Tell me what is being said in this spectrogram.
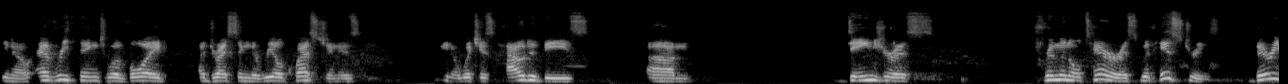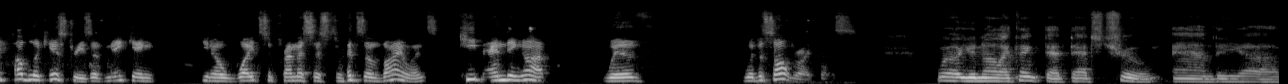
you know, everything to avoid addressing the real question is, you know, which is how do these um, dangerous criminal terrorists with histories very public histories of making, you know, white supremacist threats of violence keep ending up with with assault rifles. Well, you know, I think that that's true, and the uh,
